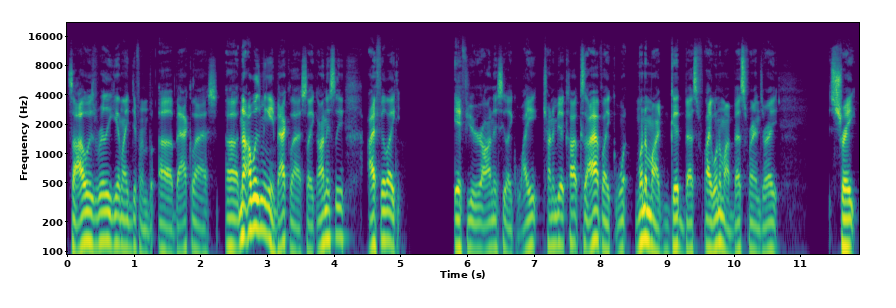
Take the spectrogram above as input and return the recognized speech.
so I was really getting like different uh backlash. Uh, no, I wasn't getting backlash. Like, honestly, I feel like if you're honestly like white trying to be a cop, because I have like one, one of my good best, like one of my best friends, right? Straight,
